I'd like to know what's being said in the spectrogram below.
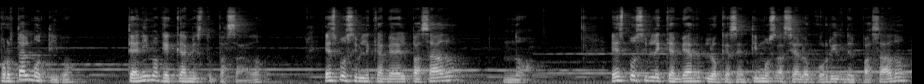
Por tal motivo, te animo a que cambies tu pasado. ¿Es posible cambiar el pasado? No. ¿Es posible cambiar lo que sentimos hacia lo ocurrido en el pasado?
